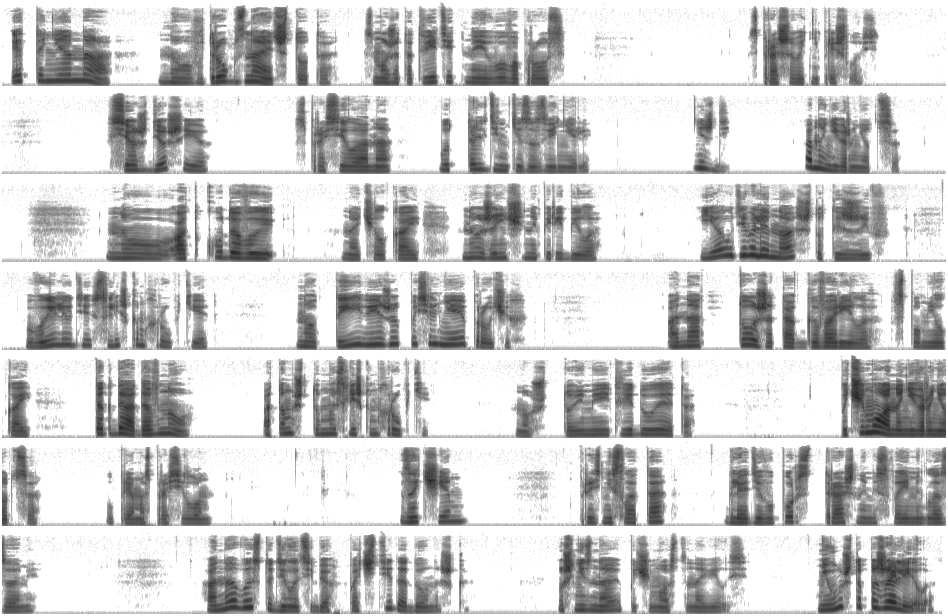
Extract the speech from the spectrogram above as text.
Это не она, но вдруг знает что-то сможет ответить на его вопрос. Спрашивать не пришлось. «Все ждешь ее?» — спросила она, будто льдинки зазвенели. «Не жди, она не вернется». «Ну, откуда вы...» — начал Кай, но женщина перебила. «Я удивлена, что ты жив. Вы, люди, слишком хрупкие. Но ты, вижу, посильнее прочих. Она тоже так говорила, вспомнил Кай. Тогда, давно. О том, что мы слишком хрупки. Но что имеет в виду это? Почему она не вернется? Упрямо спросил он. Зачем? произнесла та, глядя в упор страшными своими глазами. Она выстудила тебя почти до донышка. Уж не знаю, почему остановилась. Неужто пожалела?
